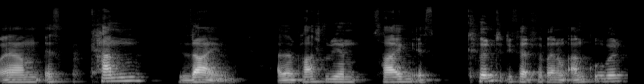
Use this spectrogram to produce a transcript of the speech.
Ähm, es kann sein, also ein paar Studien zeigen, es könnte die Fettverbrennung ankurbeln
